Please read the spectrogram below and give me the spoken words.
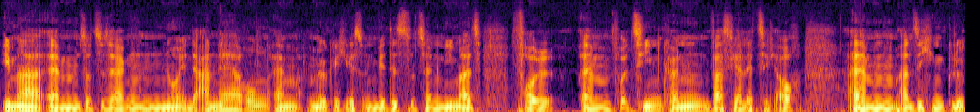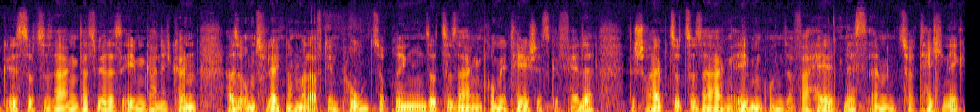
immer immer ähm, sozusagen nur in der Annäherung ähm, möglich ist und wir das sozusagen niemals voll ähm, vollziehen können, was ja letztlich auch ähm, an sich ein Glück ist sozusagen, dass wir das eben gar nicht können. Also um es vielleicht nochmal auf den Punkt zu bringen, sozusagen prometheisches Gefälle beschreibt sozusagen eben unser Verhältnis ähm, zur Technik,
